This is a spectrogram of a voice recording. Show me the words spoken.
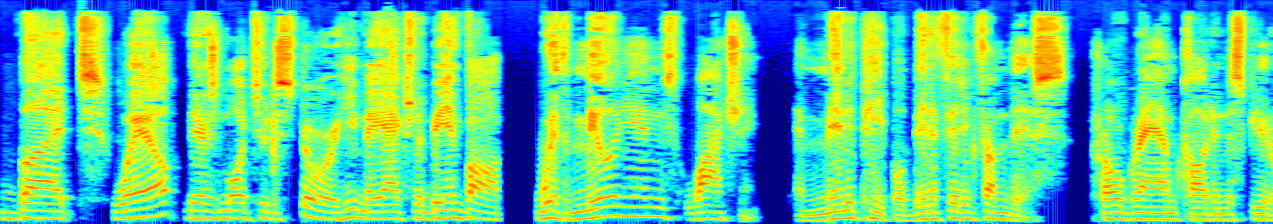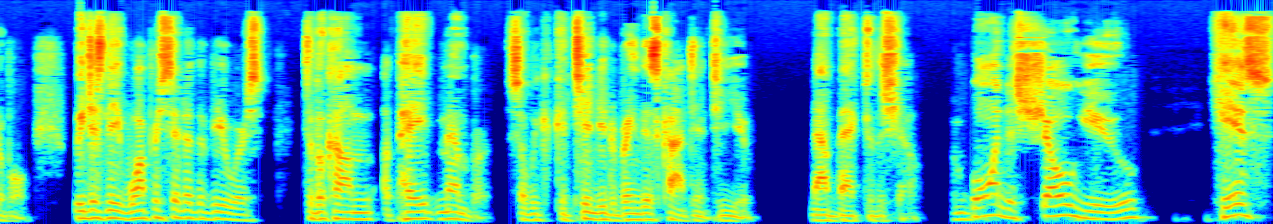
But, well, there's more to the story. He may actually be involved. With millions watching and many people benefiting from this program called Indisputable, we just need 1% of the viewers to become a paid member so we can continue to bring this content to you. Now back to the show. I'm going to show you his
